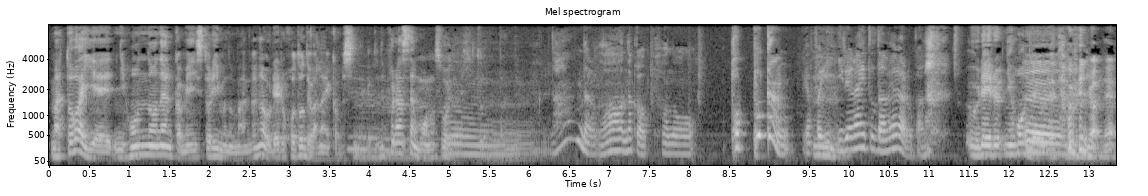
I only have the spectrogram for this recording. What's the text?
まあ、とはいえ日本のなんかメインストリームの漫画が売れるほどではないかもしれないけどね、うん。フランスでもものすごい大ヒットだったんで。うん。なんだろうな。なんかそのポップ感やっぱりうん。入れないとダメなのかな、売れる。日本で売れるためにはね、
